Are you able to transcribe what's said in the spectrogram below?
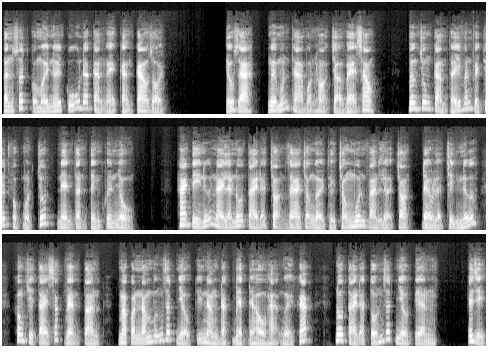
Tần suất của mấy nơi cũ đã càng ngày càng cao rồi. Thiếu gia, người muốn thả bọn họ trở về sau. Vương Trung cảm thấy vẫn phải thuyết phục một chút nên tận tình khuyên nhủ. Hai tỷ nữ này là nô tài đã chọn ra cho người từ trong muôn vàn lựa chọn, đều là trinh nữ, không chỉ tài sắc vẹn toàn, mà còn nắm vững rất nhiều kỹ năng đặc biệt để hầu hạ người khác. Nô tài đã tốn rất nhiều tiền. Cái gì?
